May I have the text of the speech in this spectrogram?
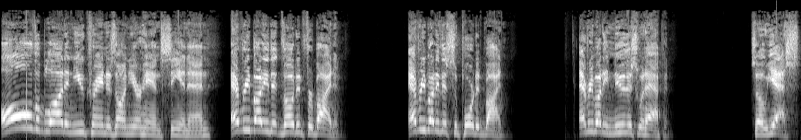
All the blood in Ukraine is on your hands, CNN. Everybody that voted for Biden, everybody that supported Biden, everybody knew this would happen. So, yes,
